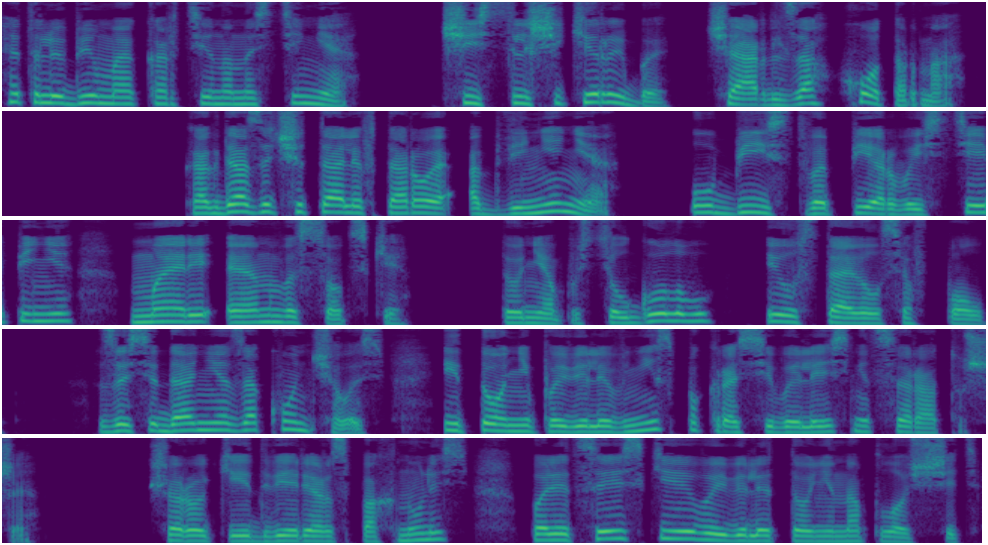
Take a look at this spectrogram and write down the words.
это любимая картина на стене. «Чистильщики рыбы» Чарльза Хоторна. Когда зачитали второе обвинение, убийство первой степени Мэри Энн Высоцки, Тони опустил голову и уставился в пол. Заседание закончилось, и Тони повели вниз по красивой лестнице ратуши. Широкие двери распахнулись, полицейские вывели Тони на площадь,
